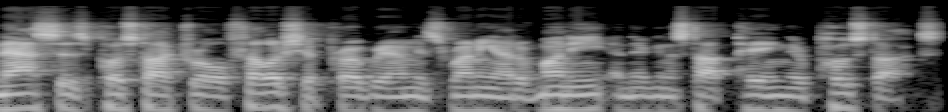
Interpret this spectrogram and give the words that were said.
NASA's postdoctoral fellowship program is running out of money and they're going to stop paying their postdocs.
